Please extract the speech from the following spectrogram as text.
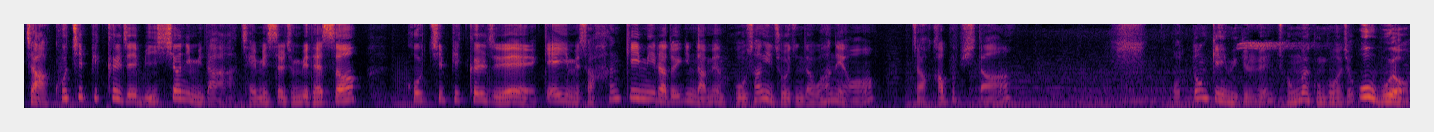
자 코치 피클즈의 미션입니다. 재밌을 준비 됐어? 코치 피클즈의 게임에서 한 게임이라도 이긴다면 보상이 주어진다고 하네요 자 가봅시다 어떤 게임이길래? 정말 궁금하죠? 오 뭐야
